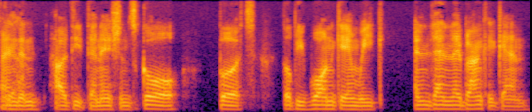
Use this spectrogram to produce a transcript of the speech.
and Yeah. then how deep their nations go, but there'll be one game week and then they blank again.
